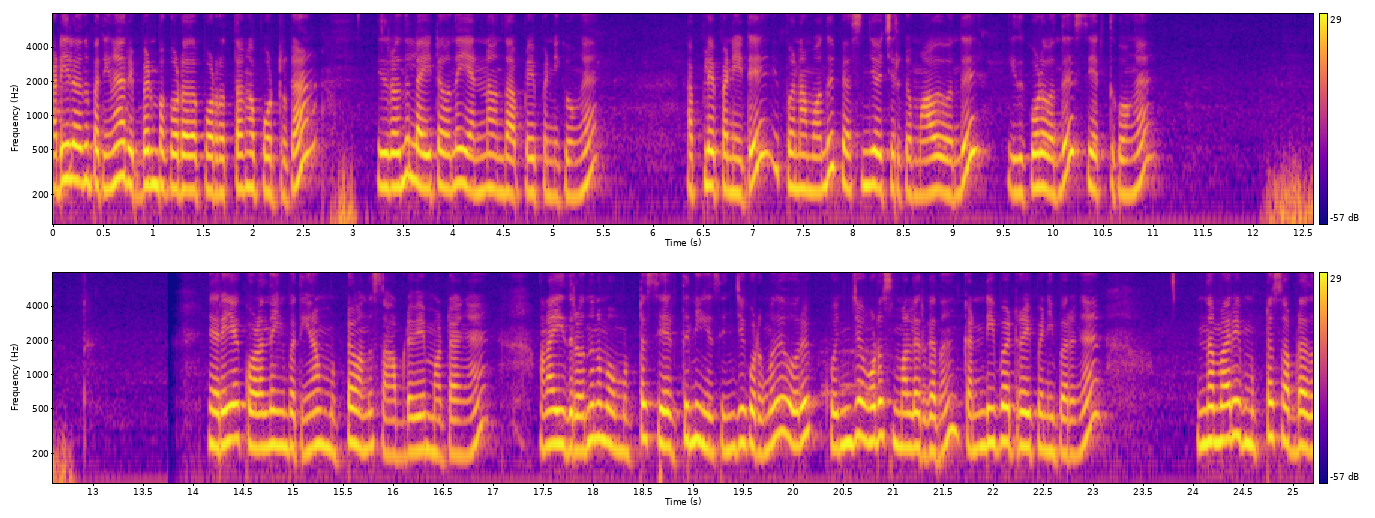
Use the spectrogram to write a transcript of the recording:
அடியில் வந்து பார்த்திங்கன்னா ரிப்பன் பக்கோடா போடுறது தாங்க போட்டிருக்கேன். இதில் வந்து லைட்டாக வந்து எண்ணெய் வந்து அப்ளை பண்ணிக்கோங்க. அப்ளை பண்ணிவிட்டு இப்போ நம்ம வந்து பிசைஞ்சு வச்சுருக்க மாவு வந்து இது கூட வந்து சேர்த்துக்கோங்க. நிறைய குழந்தைங்க பார்த்திங்கன்னா முட்டை வந்து சாப்பிடவே மாட்டாங்க. ஆனால் இதில் வந்து நம்ம முட்டை சேர்த்து நீங்கள் செஞ்சு கொடுக்கும்போது ஒரு கொஞ்சம் கூட ஸ்மெல் இருக்காதுங்க கண்டிப்பாக ட்ரை பண்ணி பாருங்கள் இந்த மாதிரி முட்டை சாப்பிடாத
